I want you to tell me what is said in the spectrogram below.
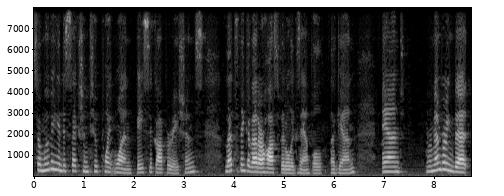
So moving into section 2.1, basic operations, let's think about our hospital example again. And remembering that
